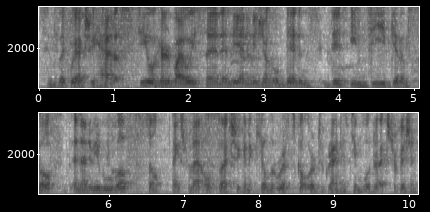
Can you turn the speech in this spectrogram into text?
Seems like we actually had a steal here by Lee Sin in the enemy jungle did, did indeed get himself an enemy blue buff, so thanks for that. Also actually going to kill the Rift Scuttler to grant his team a little extra vision.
